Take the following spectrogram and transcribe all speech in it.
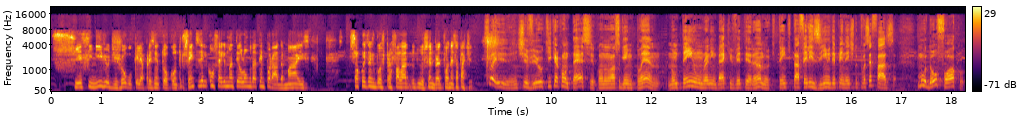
se esse nível de jogo que ele apresentou contra o Saints ele consegue manter ao longo da temporada, mas só coisas boas para falar do, do Sam Bradford nessa partida. Isso aí, a gente viu o que, que acontece quando o nosso game plan não tem um running back veterano que tem que estar tá felizinho, independente do que você faça mudou o foco.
